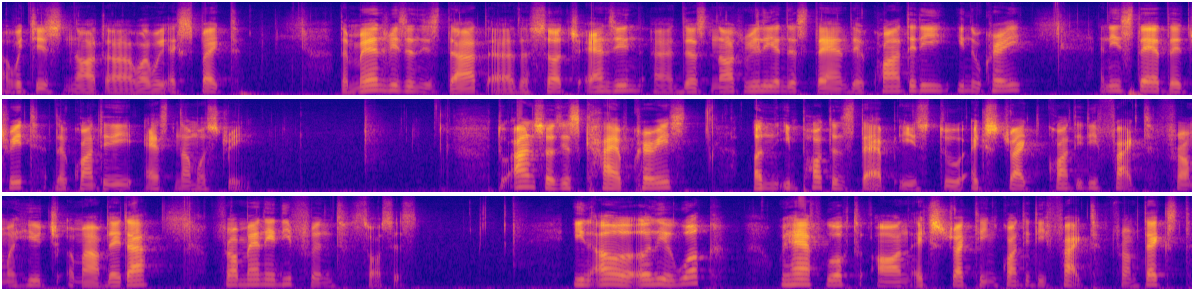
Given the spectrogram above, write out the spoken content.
uh, which is not uh, what we expect. The main reason is that uh, the search engine uh, does not really understand the quantity in the query, and instead they treat the quantity as a normal string. To answer this kind of queries, an important step is to extract quantity fact from a huge amount of data from many different sources. In our earlier work, we have worked on extracting quantity fact from text,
